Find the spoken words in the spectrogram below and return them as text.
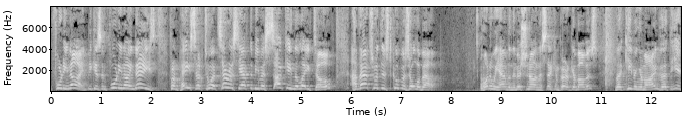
49. Because in 49 days, from Pesach to Atzeres, you have to be masaking the lave tov. And that's what this kufa is all about. What do we have in the Mishnah in the second parak of Avos? Like keeping in mind that the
